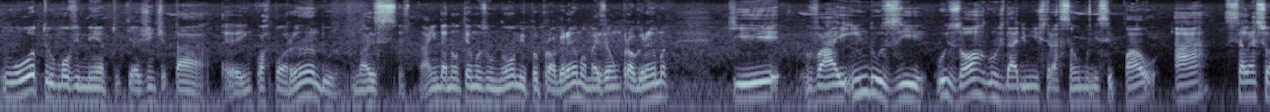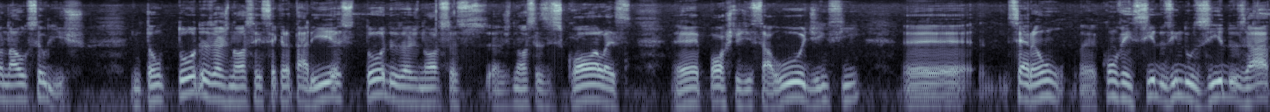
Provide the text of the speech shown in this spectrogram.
Um outro movimento que a gente está é, incorporando, nós ainda não temos um nome para o programa, mas é um programa que vai induzir os órgãos da administração municipal a selecionar o seu lixo. Então, todas as nossas secretarias, todas as nossas, as nossas escolas, é, postos de saúde, enfim, é, serão é, convencidos, induzidos a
